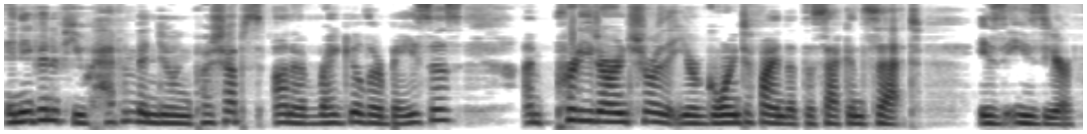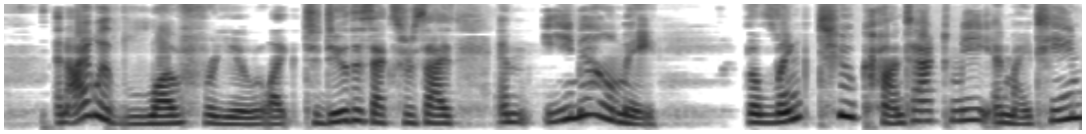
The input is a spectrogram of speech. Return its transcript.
And even if you haven't been doing push ups on a regular basis, I'm pretty darn sure that you're going to find that the second set is easier. And I would love for you like to do this exercise and email me. The link to contact me and my team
